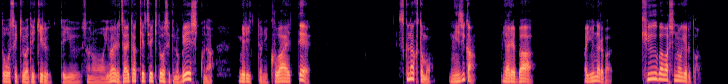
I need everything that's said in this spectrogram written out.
透析はできるっていう、そのいわゆる在宅血液透析のベーシックなメリットに加えて、少なくとも2時間やれば、まあ、言うなれば、キューバはしのげると。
